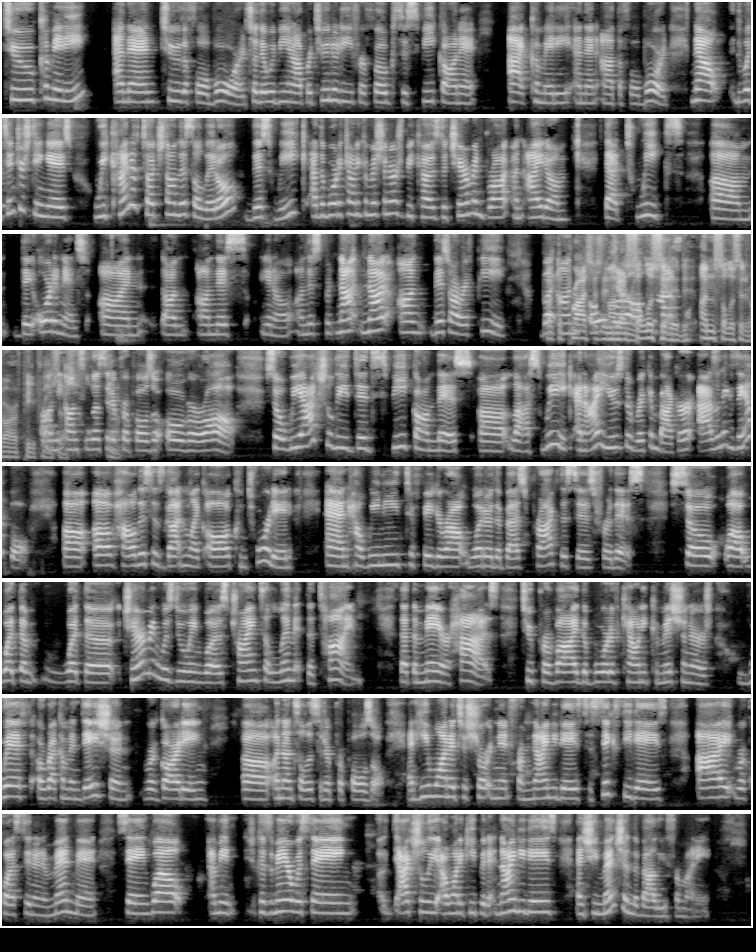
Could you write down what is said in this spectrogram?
to committee and then to the full board. So there would be an opportunity for folks to speak on it at committee and then at the full board. Now, what's interesting is we kind of touched on this a little this week at the Board of County Commissioners because the chairman brought an item that tweaks um, the ordinance on on on this you know on this not not on this RFP but, But the on process in overall general. unsolicited process unsolicited RFP on the unsolicited Yeah. proposal overall. So we actually did speak on this uh, last week, and I used the Rickenbacker as an example uh, of how this has gotten like all contorted and how we need to figure out what are the best practices for this. So uh, what the what the chairman was doing was trying to limit the time that the mayor has to provide the board of county commissioners with a recommendation regarding uh, an unsolicited proposal. And he wanted to shorten it from 90 days to 60 days. I requested an amendment saying, well, I mean, because the mayor was saying, uh, actually, I want to keep it at 90 days. And she mentioned the value for money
